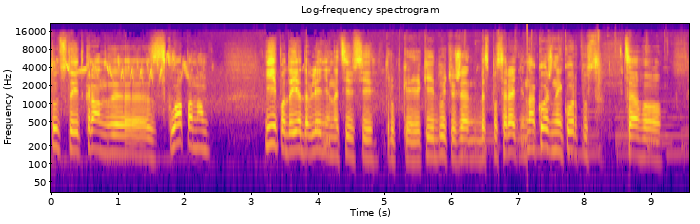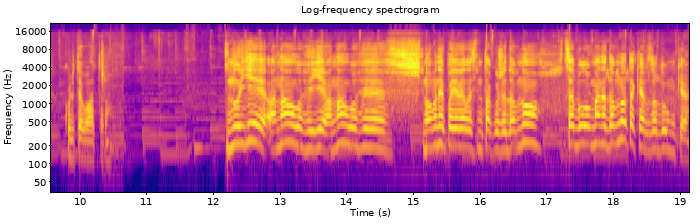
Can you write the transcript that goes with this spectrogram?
тут стоїть кран е, з клапаном і подає давлення на ці всі трубки, які йдуть вже безпосередньо на кожний корпус цього культиватора. Ну, є аналоги, є аналоги. Ну, вони з'явилися не так уже давно. Це було в мене давно таке в задумки.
